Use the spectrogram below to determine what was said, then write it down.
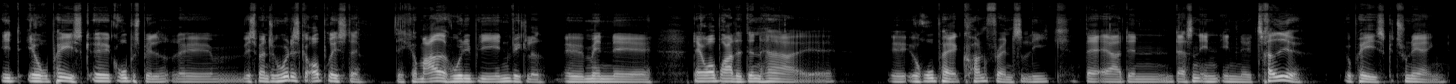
et europæisk øh, gruppespil. Øh, hvis man så hurtigt skal opriste det kan meget hurtigt blive indviklet. Øh, men øh, der er jo oprettet den her øh, øh Europa Conference League, der er, den, der er sådan en, en tredje europæisk turnering.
